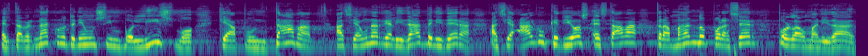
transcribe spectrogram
El tabernáculo tenía un simbolismo que apuntaba hacia una realidad venidera, hacia algo que Dios estaba tramando por hacer por la humanidad.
